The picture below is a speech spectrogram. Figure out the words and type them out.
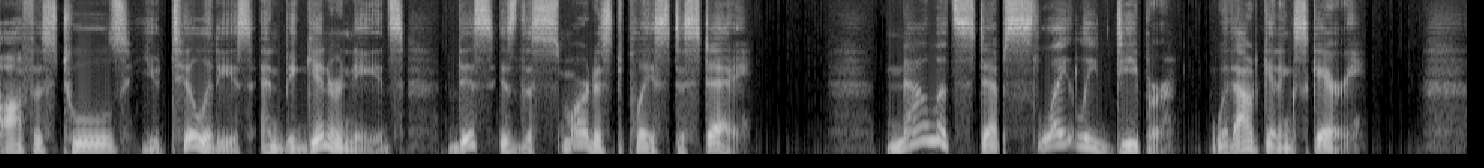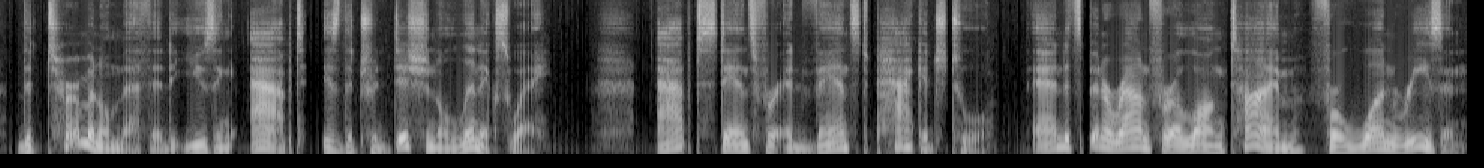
office tools, utilities, and beginner needs, this is the smartest place to stay. Now let's step slightly deeper without getting scary. The terminal method using apt is the traditional Linux way. apt stands for Advanced Package Tool, and it's been around for a long time for one reason.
